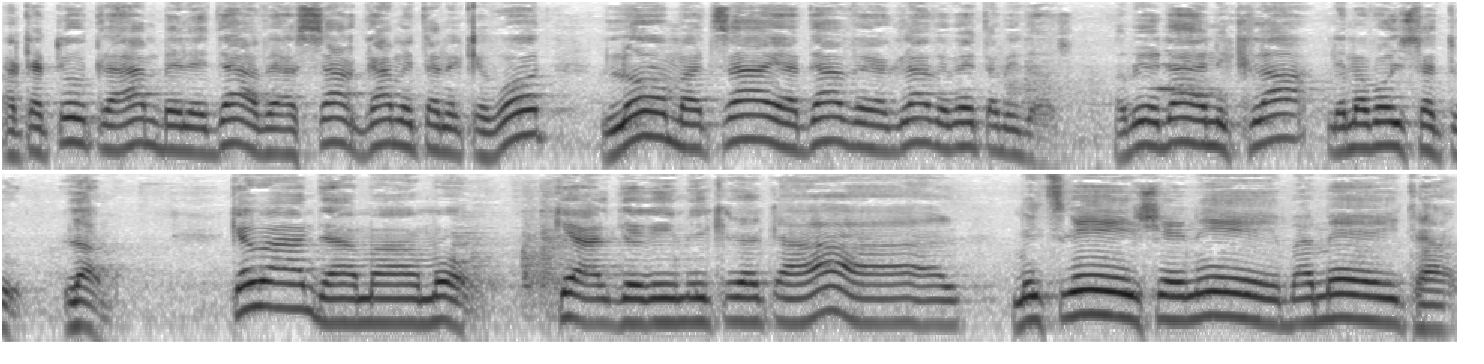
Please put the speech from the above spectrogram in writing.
הכתוב לעם בלידה ואסר גם את הנקבות, לא מצא ידיו ורגליו בבית המדרש. רבי יהודה נקלע למבוי סתום. למה? כיוון דאמר מור, כי על גרים יקרא קהל, מצרי שני במה יתהר.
